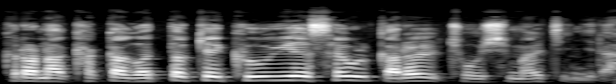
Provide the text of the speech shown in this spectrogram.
그러나 각각 어떻게 그 위에 세울까를 조심할지니라.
